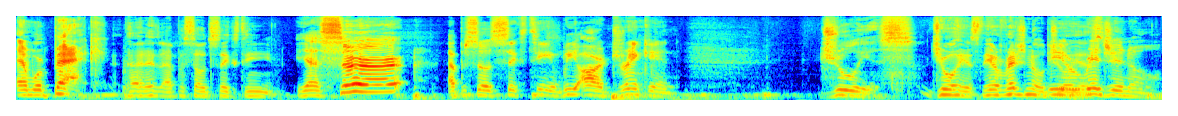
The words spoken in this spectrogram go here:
And we're back. That is episode 16. Yes, sir. Episode 16. We are drinking Julius. Julius, the original The Julius. original.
